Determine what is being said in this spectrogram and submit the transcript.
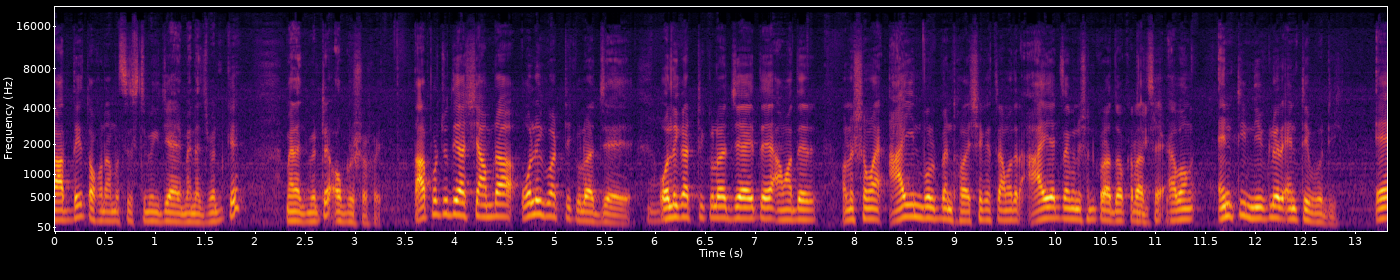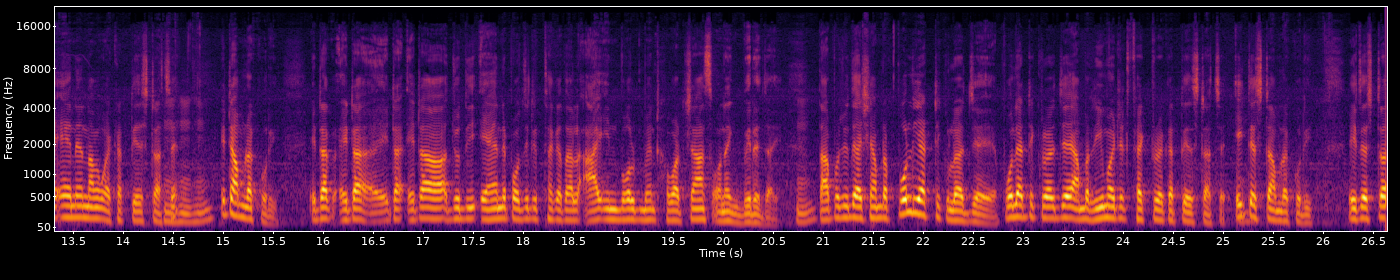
বাদ দিই তখন আমরা সিস্টেমিক জিআই ম্যানেজমেন্টকে ম্যানেজমেন্টে অগ্রসর হই। তারপর যদি আসি আমরা অলিগার্টিকুলার যে অলিগার্টিকুলার জায়গাতে আমাদের অনেক সময় আই ইনভলভমেন্ট হয় সেক্ষেত্রে আমাদের আই এক্সামিনেশন করা দরকার আছে এবং অ্যান্টি নিউক্লিয়ার অ্যান্টিবডি এএনএ নামক একটা টেস্ট আছে। এটা আমরা করি। এটা এটা এটা এটা যদি এএনএ পজিটিভ থাকে তাহলে আই ইনভলভমেন্ট হওয়ার চান্স অনেক বেড়ে যায়। তারপর যদি আসি আমরা পলিআর্টিকুলার যে পলিআর্টিকুলার যে আমরা রিমাইটেড ফ্যাক্টর একটা টেস্ট আছে এই টেস্টটা আমরা করি। এই টেস্টটা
